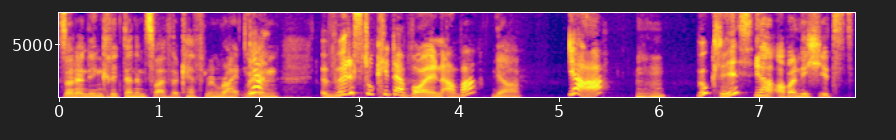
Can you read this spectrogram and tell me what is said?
sondern den kriegt dann im Zweifel Catherine Reitman. Würdest du Kinder wollen, aber? Ja. Ja. Mhm. Wirklich? Ja, aber nicht jetzt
